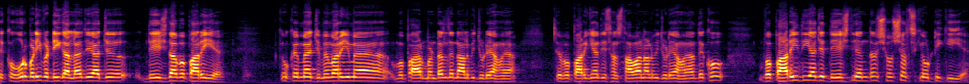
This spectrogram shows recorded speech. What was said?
ਇੱਕ ਹੋਰ ਬੜੀ ਵੱਡੀ ਗੱਲ ਹੈ ਜੇ ਅੱਜ ਦੇਸ਼ ਦਾ ਵਪਾਰੀ ਹੈ ਕਿਉਂਕਿ ਮੈਂ ਜ਼ਿੰਮੇਵਾਰੀ ਮੈਂ ਵਪਾਰ ਮੰਡਲ ਦੇ ਨਾਲ ਵੀ ਜੁੜਿਆ ਹੋਇਆ ਤੇ ਵਪਾਰੀਆਂ ਦੀ ਸੰਸਥਾਵਾਂ ਨਾਲ ਵੀ ਜੁੜਿਆ ਹੋਇਆ। ਦੇਖੋ, ਵਪਾਰੀ ਦੀ ਅੱਜ ਦੇਸ਼ ਦੇ ਅੰਦਰ ਸੋਸ਼ਲ ਸਿਕਿਉਰਿਟੀ ਕੀ ਹੈ?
